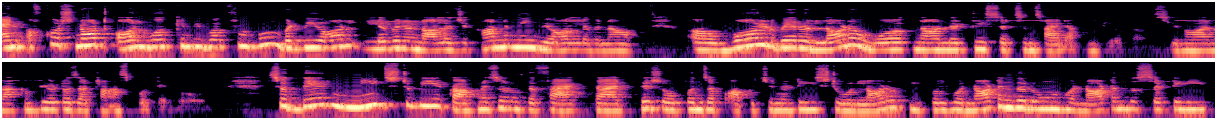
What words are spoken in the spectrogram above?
and of course not all work can be work from home but we all live in a knowledge economy. We all live in a, a world where a lot of work now literally sits inside our computers you know and our computers are transportable so there needs to be a cognizance of the fact that this opens up opportunities to a lot of people who are not in the room, who are not in the city,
